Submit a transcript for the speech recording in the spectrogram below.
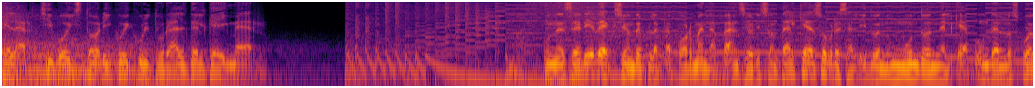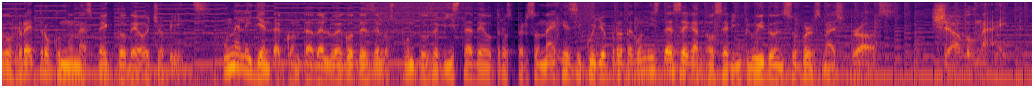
El archivo histórico y cultural del gamer. Una serie de acción de plataforma en avance horizontal que ha sobresalido en un mundo en el que abundan los juegos retro con un aspecto de 8 bits. Una leyenda contada luego desde los puntos de vista de otros personajes y cuyo protagonista se ganó ser incluido en Super Smash Bros. Shovel Knight.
